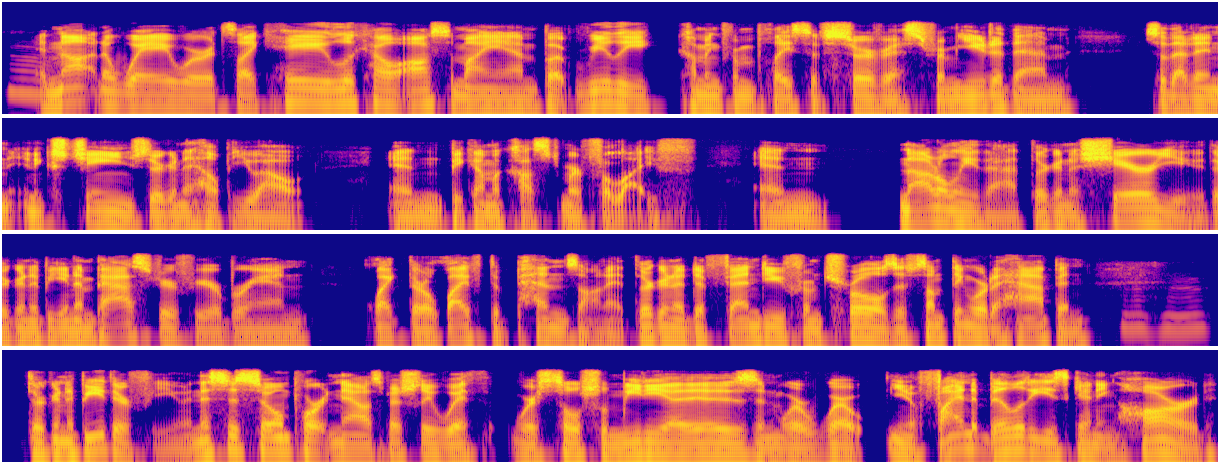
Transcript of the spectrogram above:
hmm. and not in a way where it's like, hey, look how awesome I am, but really coming from a place of service from you to them so that in, in exchange, they're going to help you out and become a customer for life. And not only that, they're going to share you, they're going to be an ambassador for your brand like their life depends on it. They're going to defend you from trolls. If something were to happen, mm-hmm. they're going to be there for you. And this is so important now, especially with where social media is and where where you know findability is getting hard,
